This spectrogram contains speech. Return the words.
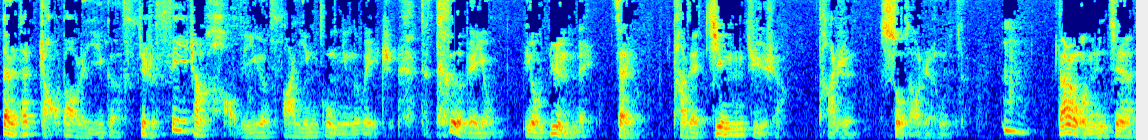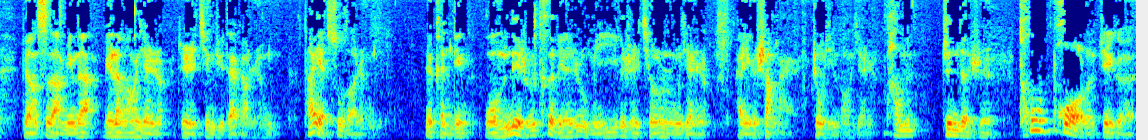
但是他找到了一个就是非常好的一个发音共鸣的位置，他特别有有韵味。再有，他在京剧上，他是塑造人物的。嗯当然，我们这比方四大名旦梅兰芳先生，这是京剧代表人物，他也塑造人物，那肯定的。我们那时候特别入迷，一个是裘盛戎先生，还有一个上海周信芳先生，他们真的是突破了这个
